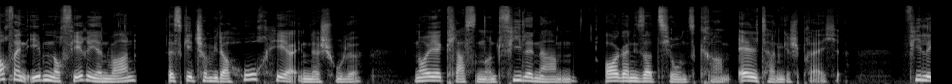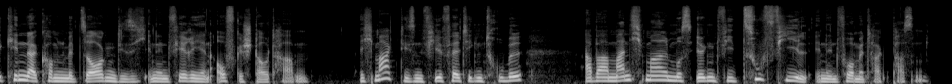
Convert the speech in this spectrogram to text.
Auch wenn eben noch Ferien waren, es geht schon wieder hoch her in der Schule. Neue Klassen und viele Namen, Organisationskram, Elterngespräche. Viele Kinder kommen mit Sorgen, die sich in den Ferien aufgestaut haben. Ich mag diesen vielfältigen Trubel, aber manchmal muss irgendwie zu viel in den Vormittag passen.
